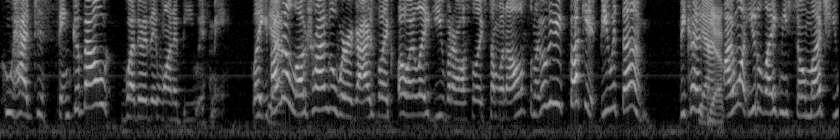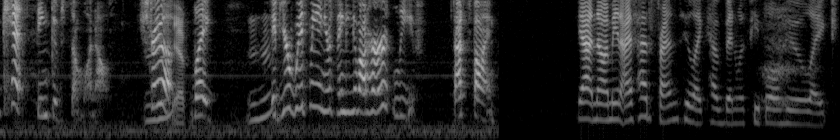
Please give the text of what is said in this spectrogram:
who had to think about whether they want to be with me. Like, if I'm in a love triangle where a guy's like, oh, I like you, but I also like someone else, I'm like, okay, fuck it, be with them. Because Yeah. Yeah. I want you to like me so much, you can't think of someone else. Straight Mhm. up. Yep. Like, Mm-hmm. if you're with me and you're thinking about her, leave. That's fine. Yeah, no, I mean, I've had friends who like have been with people who like,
